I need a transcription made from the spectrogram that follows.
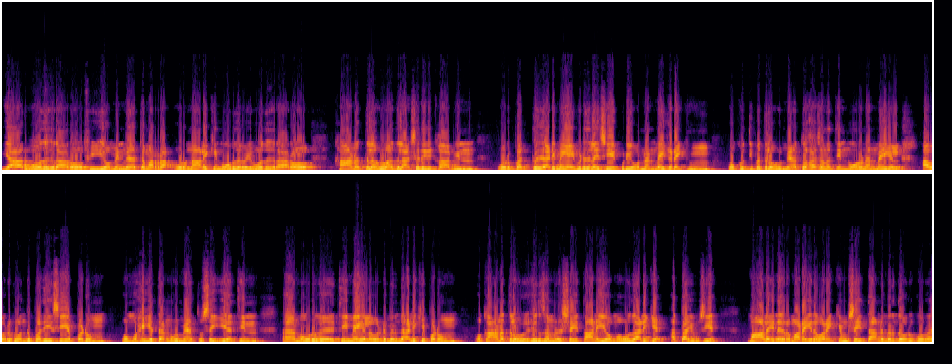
யார் ஓதுகிறாரோ ஃபியோமின் மேத்த மர்ரா ஒரு நாளைக்கு நூறு தடவை ஓதுகிறாரோ காணத்து லகு அதில் அஷர் இருக்காபின் ஒரு பத்து அடிமையை விடுதலை செய்யக்கூடிய ஒரு நன்மை கிடைக்கும். ஓ குத்திபத்துலகு மேத்து ஹசனத்தின் நூறு நன்மைகள் அவருக்கு வந்து பதிவு செய்யப்படும். ஓ முகைய தன்ஹு மேத்து செய்யத்தின் நூறு தீமைகள் அவரிடமிருந்து அழிக்கப்படும். ஓ காணத்தில் ஹிர்சம் ஷைத்தானி யோ முகுதாளிக்க அத்தா யும்சிய. மாலை நேரம் அடைகிற வரைக்கும் சைத்தானிடமிருந்து அவருக்கு ஒரு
